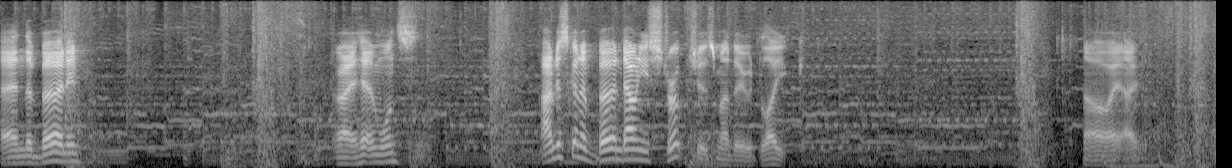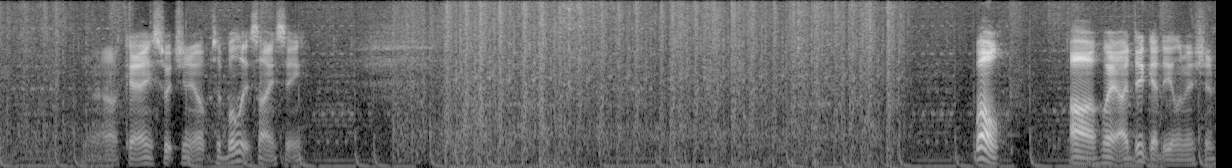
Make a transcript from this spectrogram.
And they're burning. Right, hit him once. I'm just gonna burn down your structures, my dude. Like. Oh, I. I... Okay, switching it up to bullets, I see. Whoa! Oh, wait, I did get the elimination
